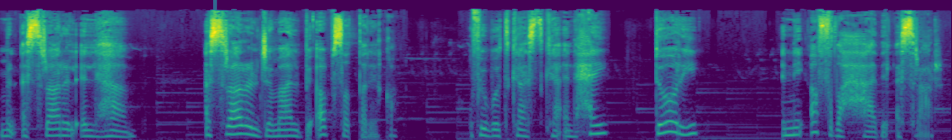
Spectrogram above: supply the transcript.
من أسرار الإلهام أسرار الجمال بأبسط طريقة. وفي بودكاست كائن حي دوري أني أفضح هذه الأسرار.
